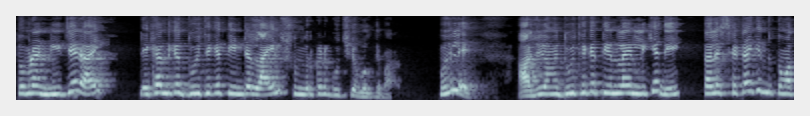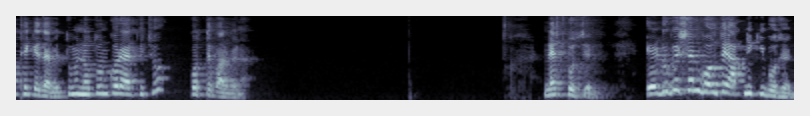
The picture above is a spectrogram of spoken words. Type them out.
তোমরা নিজেরাই এখান থেকে দুই থেকে তিনটে লাইন সুন্দর করে গুছিয়ে বলতে পারো। বুঝলে? আর যদি আমি দুই থেকে তিন লাইন লিখে দিই, তাহলে সেটাই কিন্তু তোমার থেকে যাবে। তুমি নতুন করে আর কিছু করতে পারবে না। নেক্সট কোশ্চেন এডুকেশন বলতে আপনি কি বোঝেন?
